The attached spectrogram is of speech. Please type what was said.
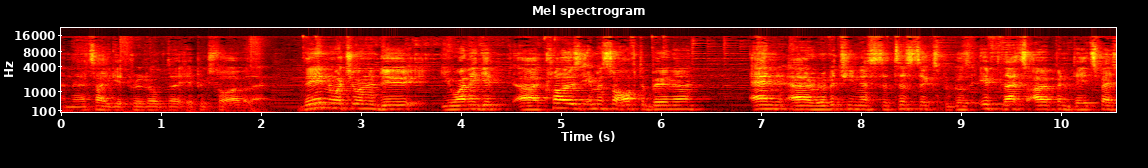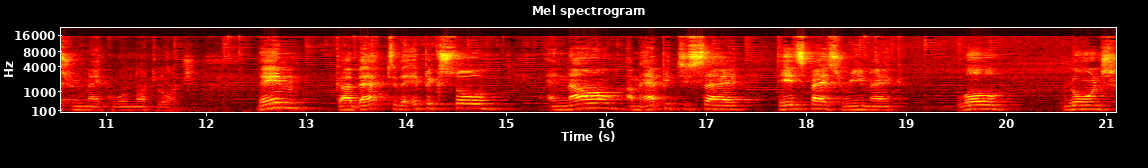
And that's how you get rid of the Epic Store overlay. Then what you want to do, you want to get uh, close MSI Afterburner and uh, RivaTuner statistics because if that's open, Dead Space Remake will not launch. Then go back to the Epic Store and now I'm happy to say Dead Space Remake will launch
